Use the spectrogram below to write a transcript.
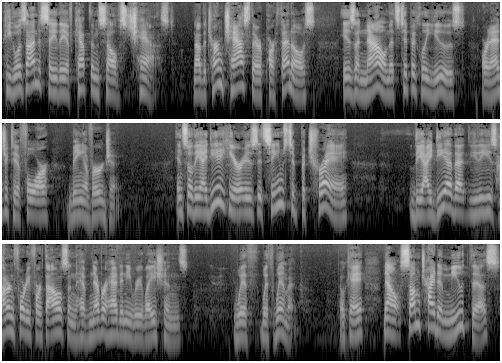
He goes on to say they have kept themselves chaste. Now, the term chaste there, parthenos, is a noun that's typically used, or an adjective, for being a virgin. And so the idea here is it seems to portray the idea that these 144,000 have never had any relations with, with women. Okay? Now, some try to mute this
